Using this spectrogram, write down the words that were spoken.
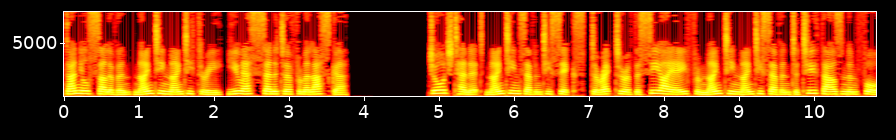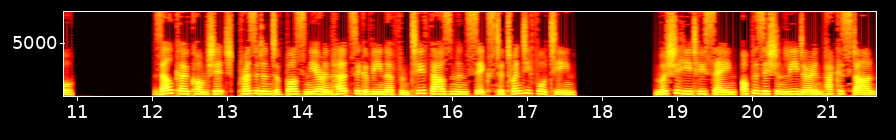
Daniel Sullivan 1993, U.S. Senator from Alaska George Tenet 1976, Director of the CIA from 1997 to 2004 Zeljko Komšić, President of Bosnia and Herzegovina from 2006 to 2014 Mushahid Hussain, opposition leader in Pakistan,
